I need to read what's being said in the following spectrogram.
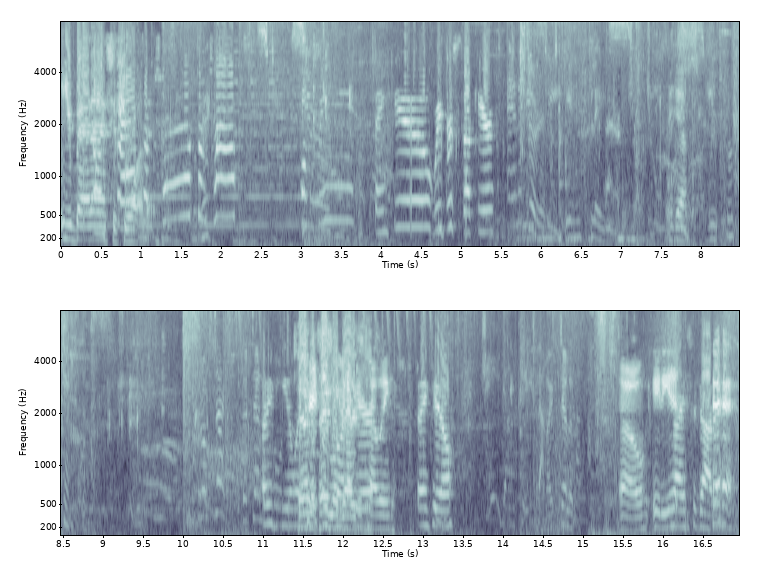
You I'm badass if you want I'm it. trapped, I'm trapped. Fuck me. Thank you. Reaper's stuck here. Turret in place. There you go. Will protect us. Protect the Are you teleporter. dealing Stand with up, hey, Tracer's going after telly. Thank you. My teleport. Oh, idiot. Nice, we got it.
